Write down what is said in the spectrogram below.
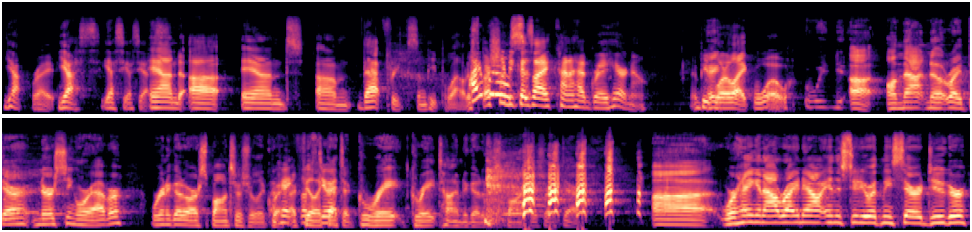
Yeah. Right. Yes. Yes. Yes. Yes. And uh, and um, that freaks some people out, would especially also- because I kind of have gray hair now, and people Hey. are like, "Whoa." We- uh, on that note, right there, nursing wherever. We're gonna go to our sponsors really quick. Okay, I feel like that's it. a great, great time to go to the sponsors right there. Uh, we're hanging out right now in the studio with me, Sarah Dougher,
